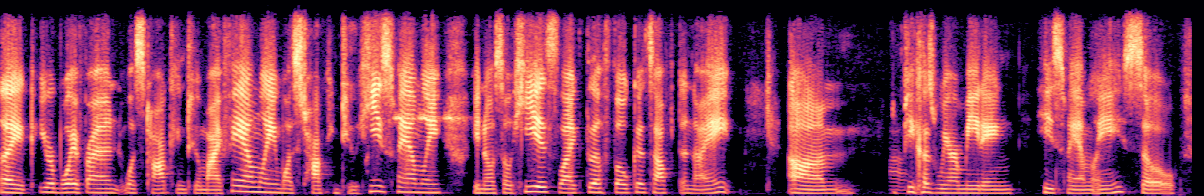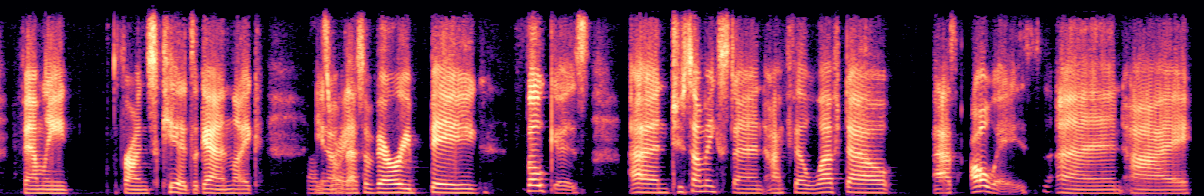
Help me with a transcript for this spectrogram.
Like your boyfriend was talking to my family, was talking to his family, you know, so he is like the focus of the night. Um because we are meeting his family. So family, friends, kids again, like you know, right. that's a very big focus. And to some extent, I feel left out as always. And I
